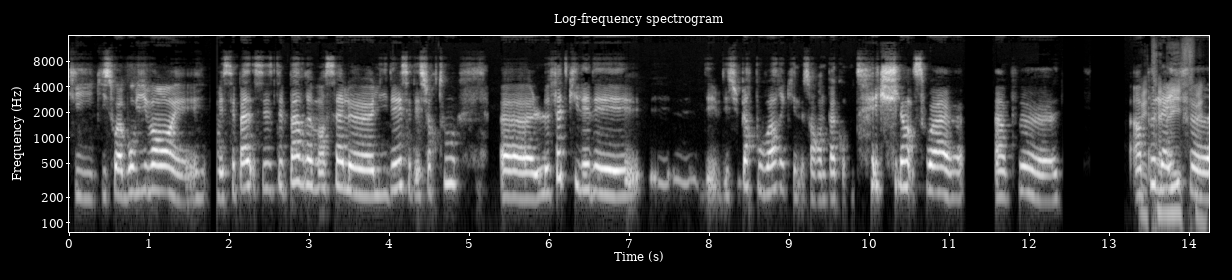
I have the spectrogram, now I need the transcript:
qu'il qu soit bon vivant et mais c'est pas c'était pas vraiment ça l'idée c'était surtout euh, le fait qu'il ait des, des, des super pouvoirs et qu'il ne s'en rende pas compte et qu'il en soit euh, un peu un peu naïf, naïf euh,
